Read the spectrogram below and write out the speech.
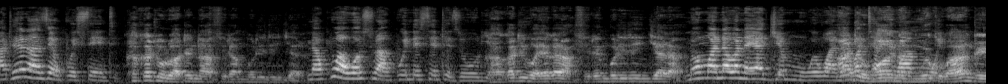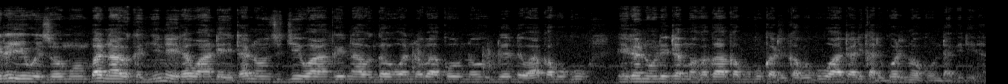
ate era nze nkwe sente. Kakati olwo ate nafiira mbuliri njala? Nakuwawo osula nkuwe ne sente z'olya kakati wayagala nfiire mbuliri njala? N'omwana we naye ajje mmuwe wana anti watali omwana muwe wamuwe kubanga era yeeweza omumba naawe kenyini era wandeeta nonzija ewange naawe nga wanobako nogende wakabugu era nondeeta mumaka ga kabugu kati kabugu watali kati golina okundabirira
